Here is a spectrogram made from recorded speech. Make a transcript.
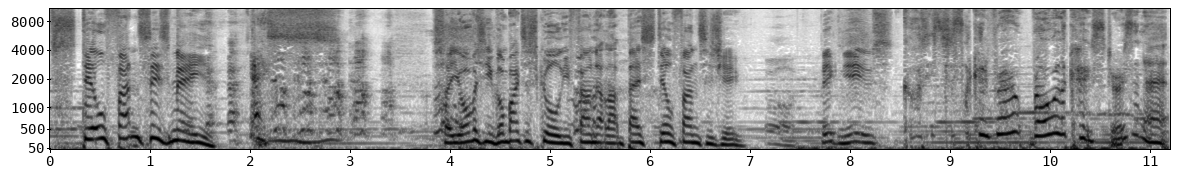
still fancies me. Yes. so you obviously you've gone back to school. You found out that Bez still fancies you. Big news. God, it's just like a ro- roller coaster, isn't it?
